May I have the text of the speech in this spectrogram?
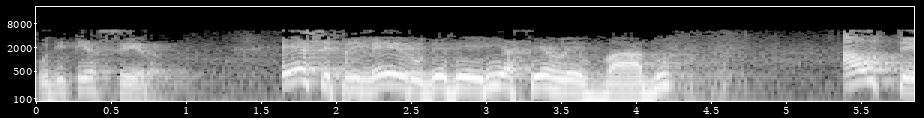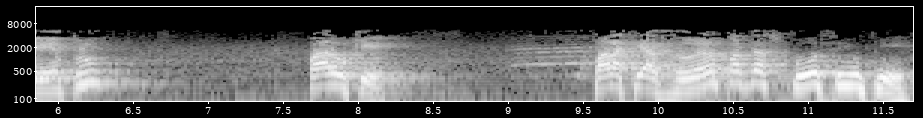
o de terceira. Esse primeiro deveria ser levado ao templo para o quê? Para que as lâmpadas fossem o quê?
